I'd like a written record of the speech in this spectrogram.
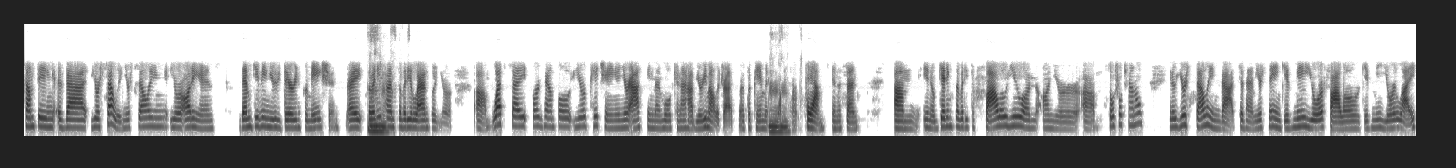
something that you're selling. You're selling your audience, them giving you their information, right? So mm-hmm. anytime somebody lands on your um, website, for example, you're pitching and you're asking them, well, can I have your email address? That's a payment mm-hmm. form in a sense. Um, you know, getting somebody to follow you on on your um, social channels. You know, you're selling that to them. You're saying, give me your follow give me your like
